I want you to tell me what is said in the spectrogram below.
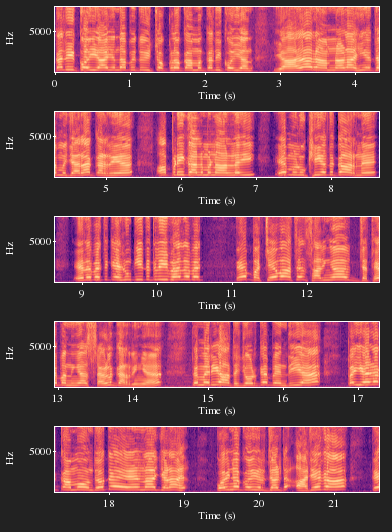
ਕਦੀ ਕੋਈ ਆ ਜਾਂਦਾ ਵੀ ਤੁਸੀਂ ਚੁੱਕ ਲਓ ਕੰਮ, ਕਦੀ ਕੋਈ ਆ, ਯਾਰ ਆਰਾਮ ਨਾਲ ਅਸੀਂ ਇੱਥੇ ਮੁਜ਼ਾਹਰਾ ਕਰ ਰਹੇ ਆ, ਆਪਣੀ ਗੱਲ ਮਨਾਉਣ ਲਈ। ਇਹ ਮਨੁੱਖੀ ਅਧਿਕਾਰ ਨੇ। ਇਹਦੇ ਵਿੱਚ ਕਿਸ ਨੂੰ ਕੀ ਤਕਲੀਫ ਹੈ ਇਹਦੇ ਵਿੱਚ? ਤੇ ਬੱਚੇ ਵਾਸਤੇ ਸਾਰੀਆਂ ਜਥੇਬੰਦੀਆਂ ਸਟਰਗਲ ਕਰ ਰਹੀਆਂ। ਤੇ ਮੇਰੀ ਹੱਥ ਜੋੜ ਕੇ ਬੇਨਤੀ ਹੈ ਭਈ ਜਿਹੜੇ ਕੰਮ ਹੁੰਦੇ ਹੋ ਤੇ ਇਹਨਾਂ ਜਿਹੜਾ ਕੋਈ ਨਾ ਕੋਈ ਰਿਜ਼ਲਟ ਆ ਜਾਏਗਾ ਤੇ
